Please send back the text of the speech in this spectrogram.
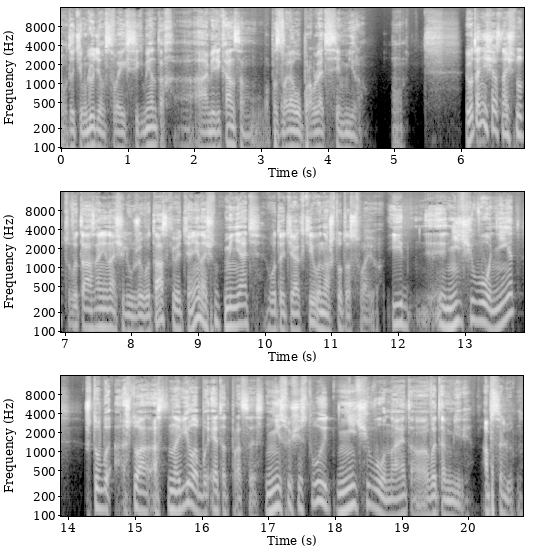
вот этим людям в своих сегментах, а американцам позволял управлять всем миром. Вот. И вот они сейчас начнут вытаскивать, они начали уже вытаскивать, и они начнут менять вот эти активы на что-то свое. И э, ничего нет, чтобы, что остановило бы этот процесс. Не существует ничего на это, в этом мире. Абсолютно.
